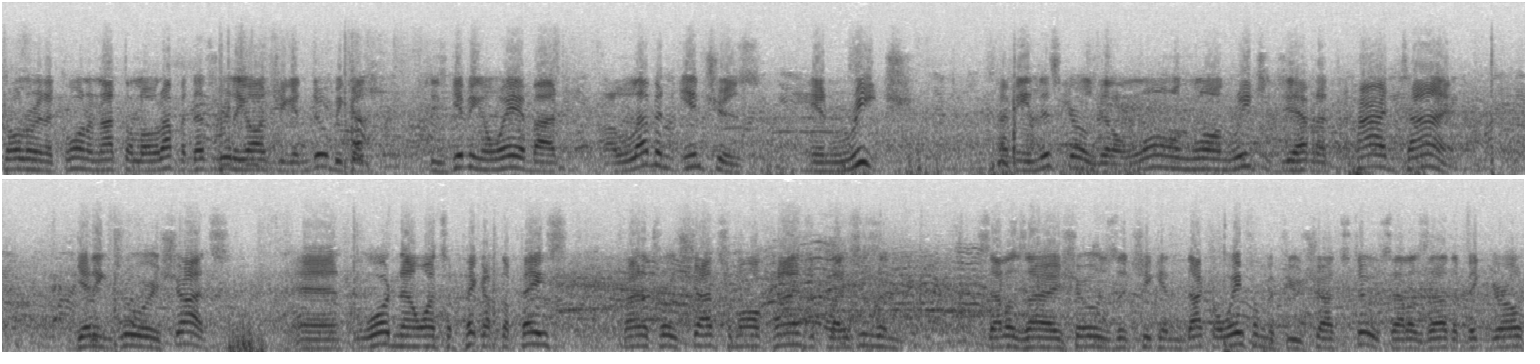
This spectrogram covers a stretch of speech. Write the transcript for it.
told her in a corner not to load up, but that's really all she can do because she's giving away about 11 inches in reach. I mean, this girl's got a long, long reach, and she's having a hard time getting through her shots. And Ward now wants to pick up the pace, trying to throw shots from all kinds of places. And Salazar shows that she can duck away from a few shots too. Salazar, the big girl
